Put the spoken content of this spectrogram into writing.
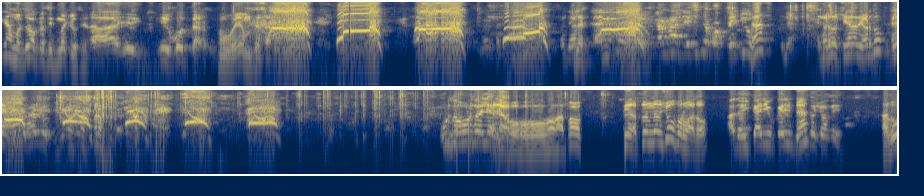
એમ ડોક્ટરથી જ મટ્યું છે હા એ એ હોત તાર. હું એમ છે તાર. ઉડતો ઉડતો લે. એટલે ઓહો આ તો તે શું પરવા તો? આ તો ઈકારીયું કરીને? પૂછતો છો તે હાલો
